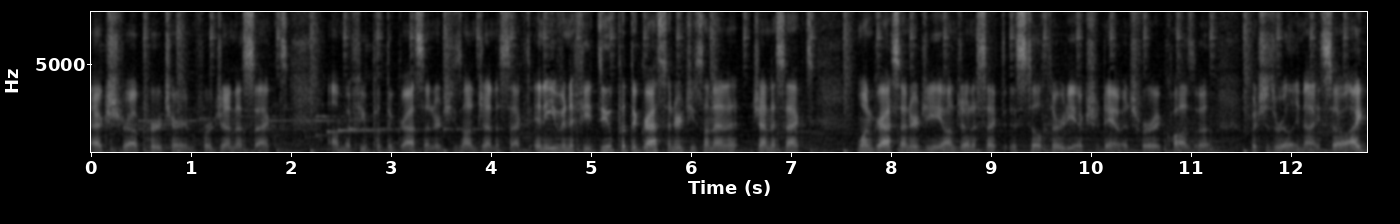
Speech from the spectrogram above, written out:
extra per turn for Genesect um, if you put the grass energies on Genesect. And even if you do put the grass energies on Genesect, one grass energy on Genesect is still 30 extra damage for Rayquaza, which is really nice. So I,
